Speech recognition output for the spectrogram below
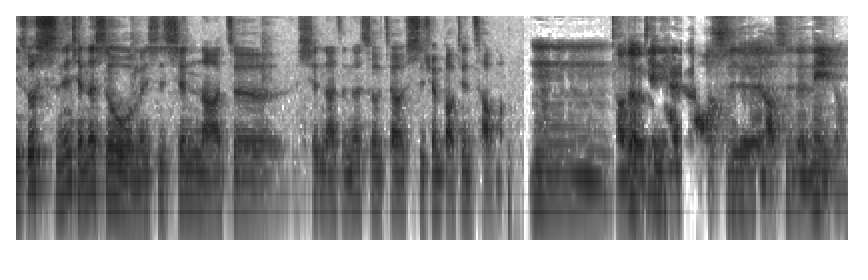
你说十年前那时候，我们是先拿着先拿着那时候叫十全保健操嘛？嗯嗯，哦，对，我记得你还有个老师的老师的内容。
